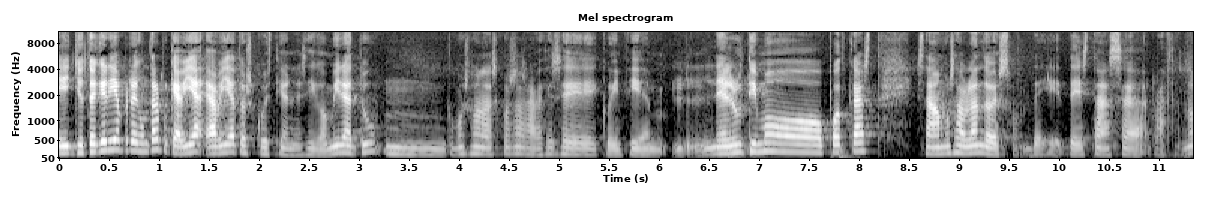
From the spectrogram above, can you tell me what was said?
Eh, yo te quería preguntar, porque había, había dos cuestiones. Digo, mira tú, mm, cómo son las cosas, a veces eh, coinciden. En el último podcast estábamos hablando eso, de, de estas eh, razas, ¿no?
